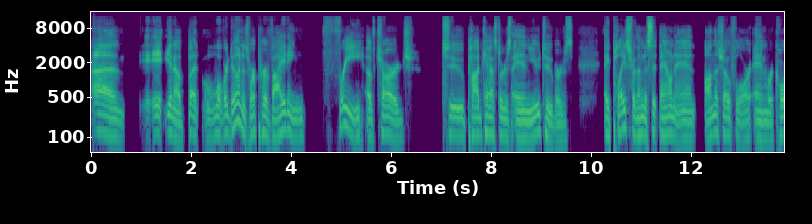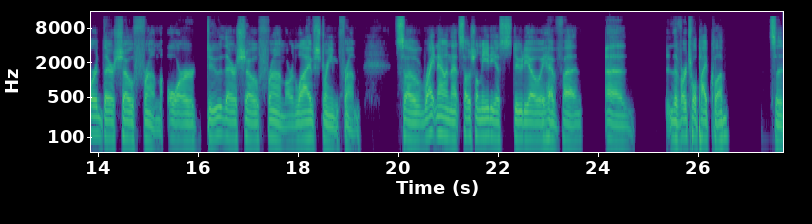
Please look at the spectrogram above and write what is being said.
Um, it, you know, but what we're doing is we're providing free of charge to podcasters and YouTubers a place for them to sit down and on the show floor and record their show from or do their show from or live stream from. So right now in that social media studio, we have uh, uh, the Virtual Pipe Club. So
